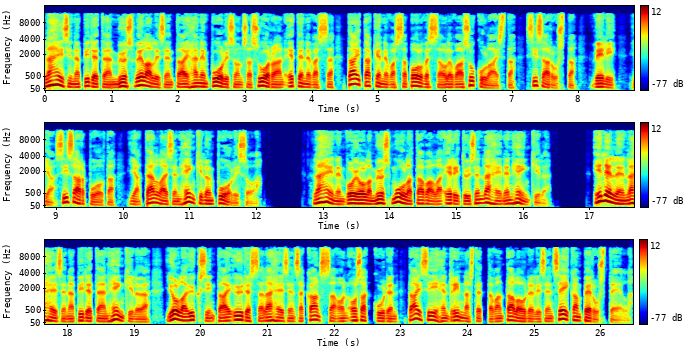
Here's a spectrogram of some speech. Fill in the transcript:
Läheisinä pidetään myös velallisen tai hänen puolisonsa suoraan etenevässä tai takenevassa polvessa olevaa sukulaista, sisarusta, veli- ja sisarpuolta ja tällaisen henkilön puolisoa. Läheinen voi olla myös muulla tavalla erityisen läheinen henkilö. Edelleen läheisenä pidetään henkilöä, jolla yksin tai yhdessä läheisensä kanssa on osakkuuden tai siihen rinnastettavan taloudellisen seikan perusteella.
